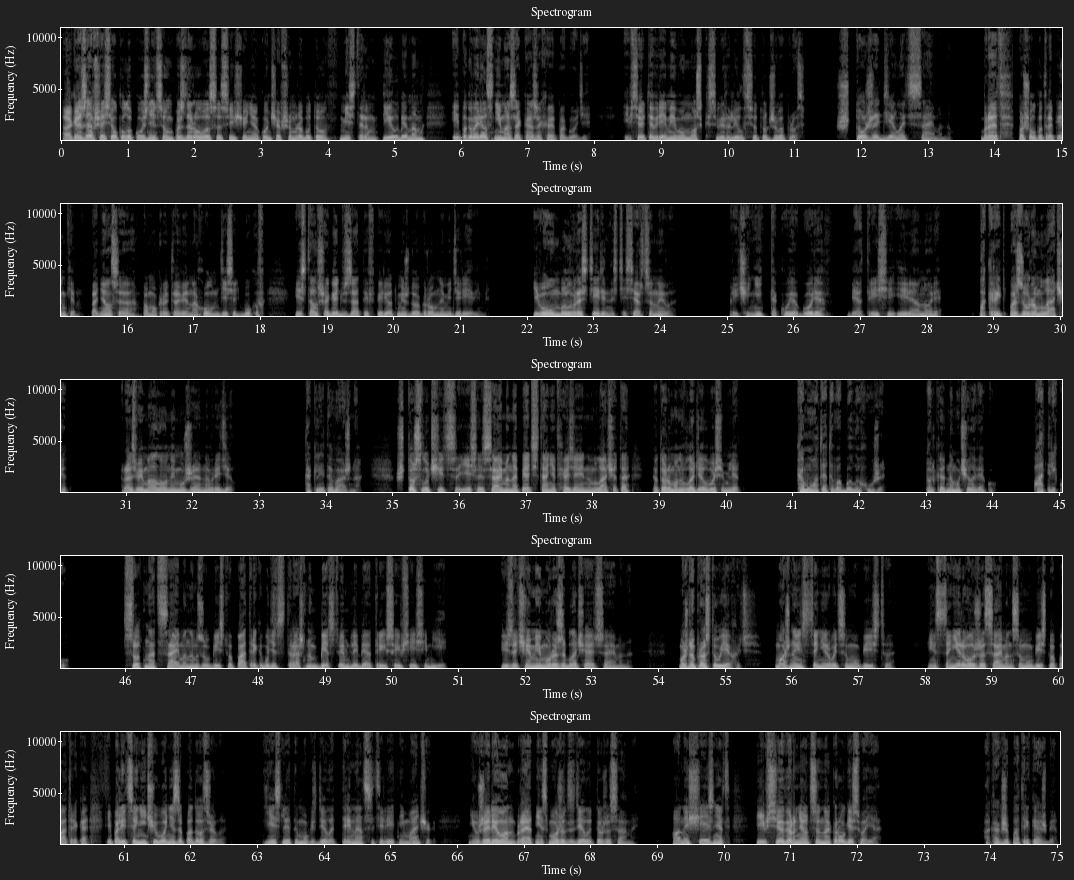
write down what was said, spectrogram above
Оказавшись около кузницы, он поздоровался с еще не окончившим работу мистером Пилбемом и поговорил с ним о заказах и о погоде. И все это время его мозг сверлил все тот же вопрос. Что же делать с Саймоном? Брэд пошел по тропинке, поднялся по мокрой траве на холм десять буков и стал шагать взад и вперед между огромными деревьями. Его ум был в растерянности, сердце ныло. Причинить такое горе Беатрисе и Элеоноре? Покрыть позором Лачет? Разве мало он им уже навредил? Так ли это важно? Что случится, если Саймон опять станет хозяином Лачета, которым он владел восемь лет? Кому от этого было хуже? Только одному человеку — Патрику. Суд над Саймоном за убийство Патрика будет страшным бедствием для Беатрисы и всей семьи. И зачем ему разоблачать Саймона? Можно просто уехать. Можно инсценировать самоубийство. Инсценировал же Саймон самоубийство Патрика, и полиция ничего не заподозрила. Если это мог сделать тринадцатилетний мальчик, неужели он, брат, не сможет сделать то же самое? Он исчезнет, и все вернется на круги своя. А как же Патрик Эшби?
